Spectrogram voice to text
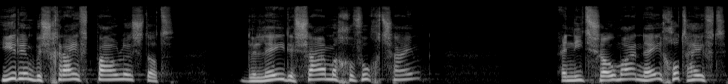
Hierin beschrijft Paulus dat de leden samengevoegd zijn. En niet zomaar, nee, God heeft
